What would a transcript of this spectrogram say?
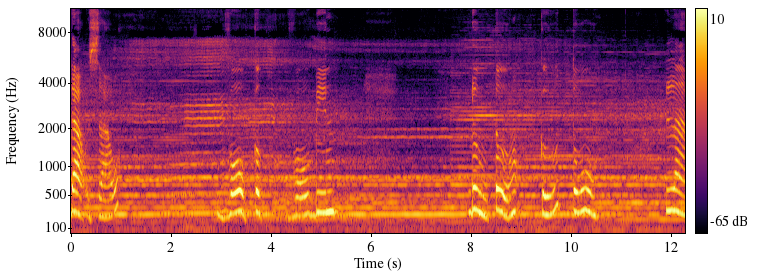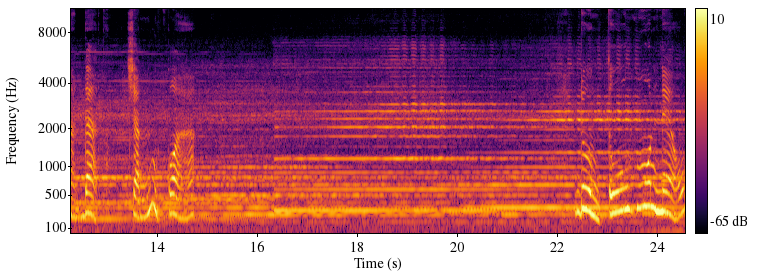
đạo giáo, vô cực, vô biên. Đừng tưởng cứ tu là đạt chánh quả. Đường tu muôn nẻo,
